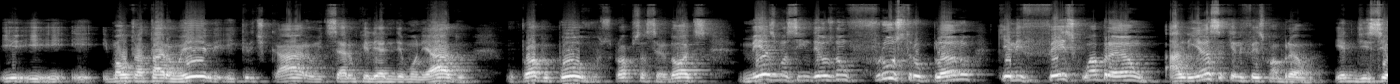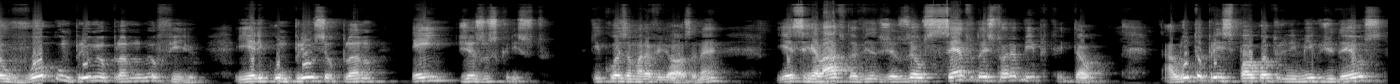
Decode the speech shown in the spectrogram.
E, e, e, e maltrataram ele, e criticaram, e disseram que ele era endemoniado, o próprio povo, os próprios sacerdotes, mesmo assim Deus não frustra o plano que ele fez com Abraão, a aliança que ele fez com Abraão. Ele disse: Eu vou cumprir o meu plano no meu filho. E ele cumpriu o seu plano em Jesus Cristo. Que coisa maravilhosa, né? E esse relato da vida de Jesus é o centro da história bíblica. Então, a luta principal contra o inimigo de Deus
